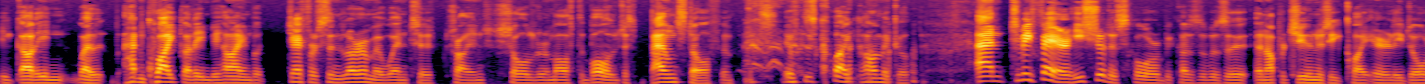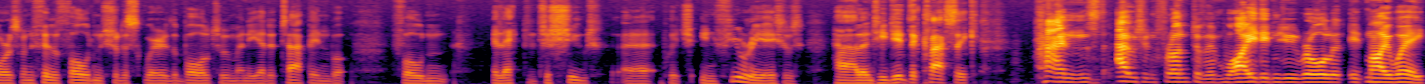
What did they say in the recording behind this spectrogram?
he got in, well, hadn't quite got in behind, but Jefferson Lerma went to try and shoulder him off the ball and just bounced off him. it was quite comical. And to be fair, he should have scored because there was a, an opportunity quite early doors when Phil Foden should have squared the ball to him and he had a tap in, but Foden elected to shoot, uh, which infuriated Haaland. He did the classic hands out in front of him. Why didn't you roll it, it my way?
